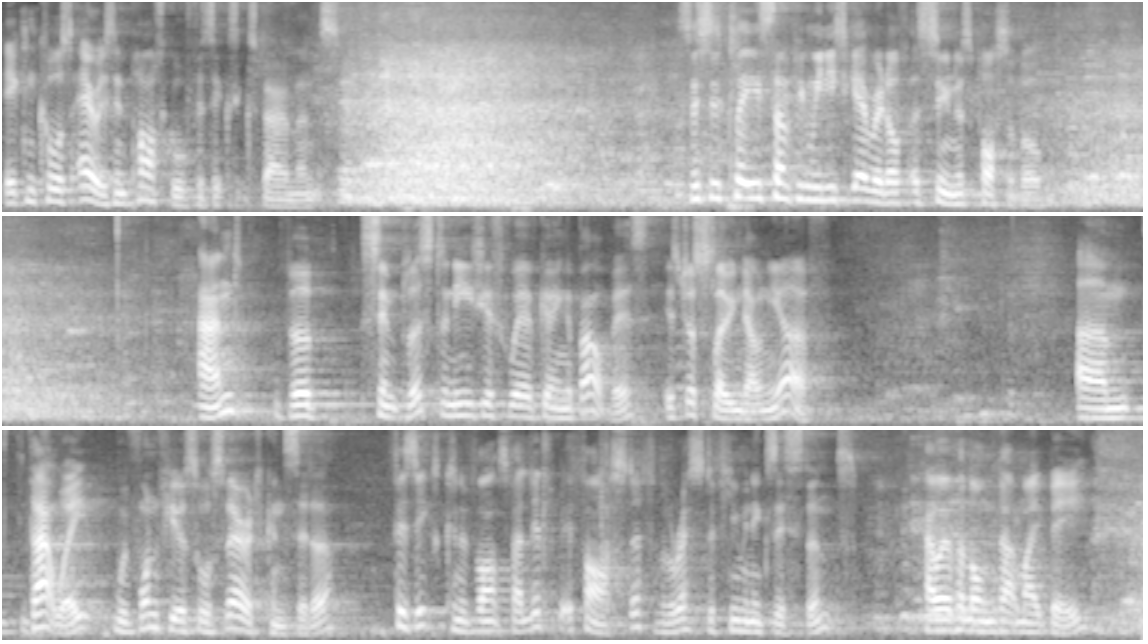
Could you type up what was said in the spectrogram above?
it can cause errors in particle physics experiments. So this is clearly something we need to get rid of as soon as possible. and the simplest and easiest way of going about this is just slowing down the Earth. Um, that way, with one fewer source of error to consider, physics can advance that little bit faster for the rest of human existence, however long that might be.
